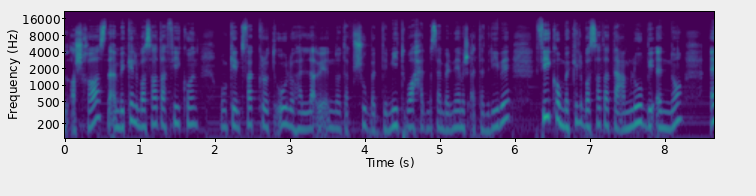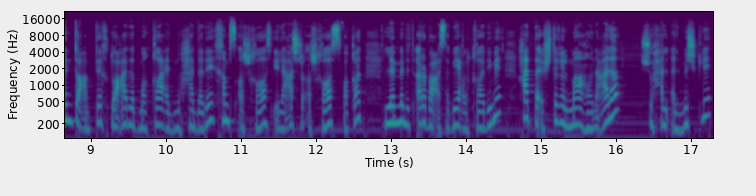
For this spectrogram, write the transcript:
الاشخاص لأن بكل بساطة فيكم ممكن تفكروا تقولوا هلأ بإنه طب شو بدي 100 واحد مثلا برنامج التدريبي. فيكم بكل بساطة تعملوه بإنه أنتم عم تاخذوا عدد مقاعد محددة خمس أشخاص إلى عشر أشخاص فقط لمدة أربع أسابيع القادمة حتى اشتغل معهم على شو حل المشكلة.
